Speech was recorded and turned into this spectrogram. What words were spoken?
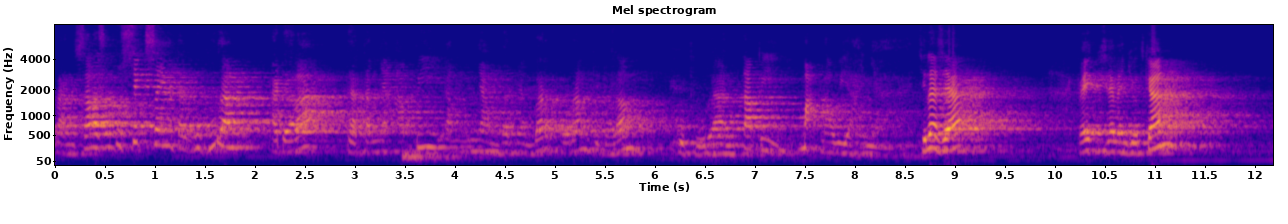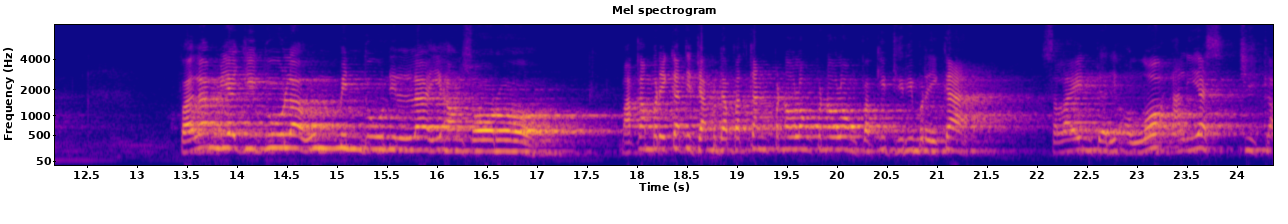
kuburan. Salah satu siksa yang ada kuburan adalah datangnya api yang menyambar-nyambar orang di dalam kuburan, tapi maknawiyahnya. Jelas ya? Nah, baik, saya lanjutkan. Falam yajidu lahum min dunillahi ansara. Maka mereka tidak mendapatkan penolong-penolong bagi diri mereka selain dari Allah alias jika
